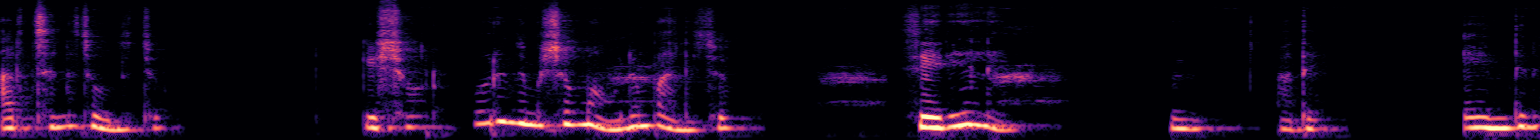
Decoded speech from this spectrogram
അർച്ചന ചോദിച്ചു. കിഷോർ ഒരു നിമിഷം മൗനം പാലിച്ചു. ശരിയല്ലേ? അതെ. എന്തിന്?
